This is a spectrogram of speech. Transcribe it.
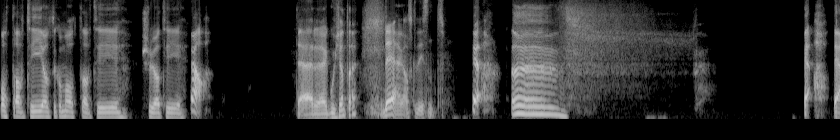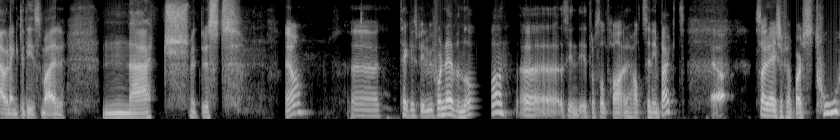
8 av 10, 8,8 av 10, 7 av 10. Ja. Det er eh, godkjent, det. Det er ganske decent. Eh, ja, det er vel egentlig de som er nært mitt bryst. Ja. Uh, tenker spill vi får nevne, da, uh, siden de tross alt har hatt sin impact. Ja. Så er det Age of Empires 2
